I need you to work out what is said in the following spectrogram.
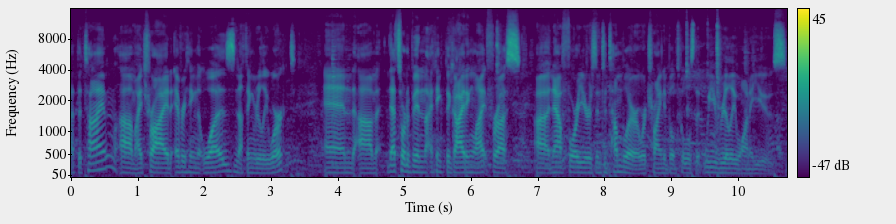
at the time. Um, I tried everything that was, nothing really worked. And um, that's sort of been, I think, the guiding light for us uh, now four years into Tumblr. We're trying to build tools that we really want to use.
